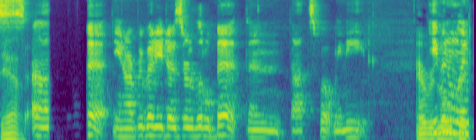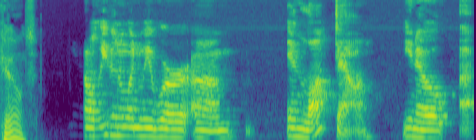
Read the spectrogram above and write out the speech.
Yeah. a bit. You know, everybody does their little bit, then that's what we need. Every even little when, bit counts. You know, even when we were um, in lockdown, you know, I,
